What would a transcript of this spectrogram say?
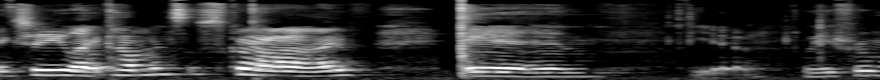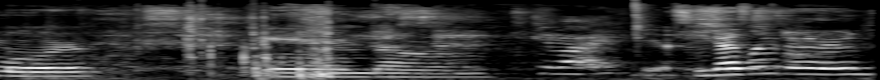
Make sure you like, comment, subscribe, and yeah, wait for more. And um, yeah, see you guys later.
